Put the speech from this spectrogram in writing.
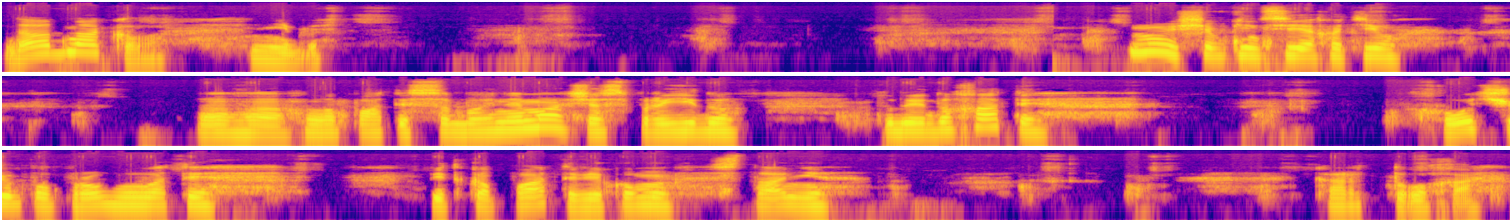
Да однаково, ніби. Ну і ще в кінці я хотів. Ага, лопати з собою нема. Зараз приїду туди до хати. Хочу попробувати підкопати, в якому стані картоха.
